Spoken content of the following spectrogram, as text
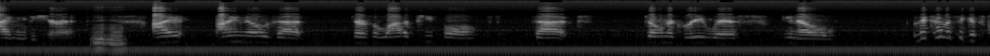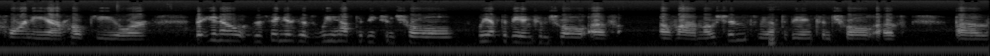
I need to hear it. Mm-hmm. I I know that there's a lot of people that don't agree with, you know, they kind of think it's corny or hokey or, but you know, the thing is, is we have to be control. We have to be in control of of our emotions. We have to be in control of of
